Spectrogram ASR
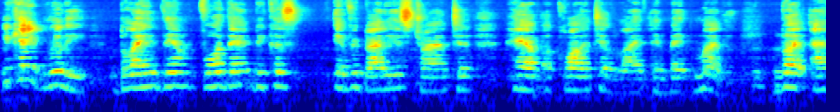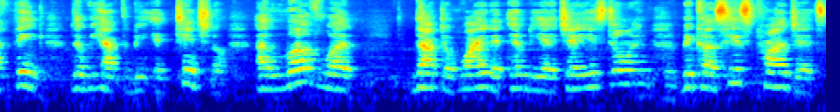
You can't really blame them for that because everybody is trying to have a quality of life and make money. Mm-hmm. But I think that we have to be intentional. I love what Dr. White at MDHA is doing mm-hmm. because his projects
